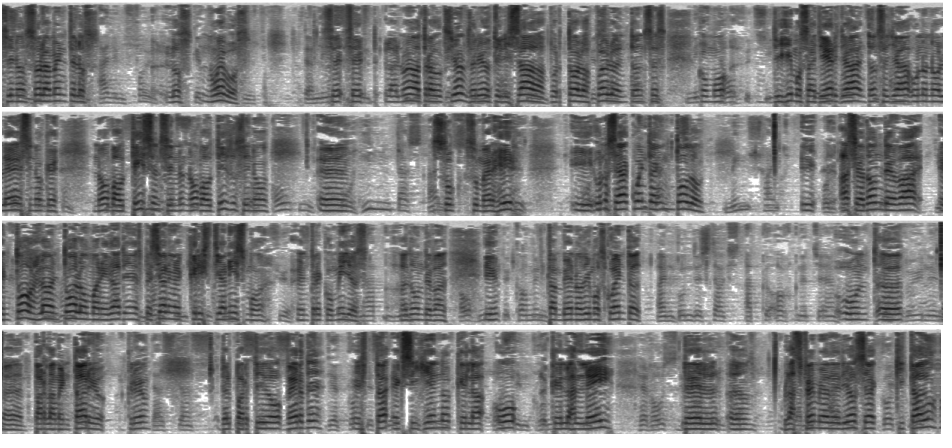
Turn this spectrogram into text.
sino solamente los, los nuevos. la nueva traducción sería utilizada por todos los pueblos, entonces, como dijimos ayer ya, entonces ya uno no lee, sino que no bauticen, sino, no bautizo, sino eh, sumergir. Y uno se da cuenta en todo y hacia dónde va en todos lados, en toda la humanidad y en especial en el cristianismo, entre comillas, a dónde va. Y también nos dimos cuenta, un eh, eh, parlamentario, creo, del Partido Verde está exigiendo que la, que la ley del eh, blasfemia de Dios se ha quitado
